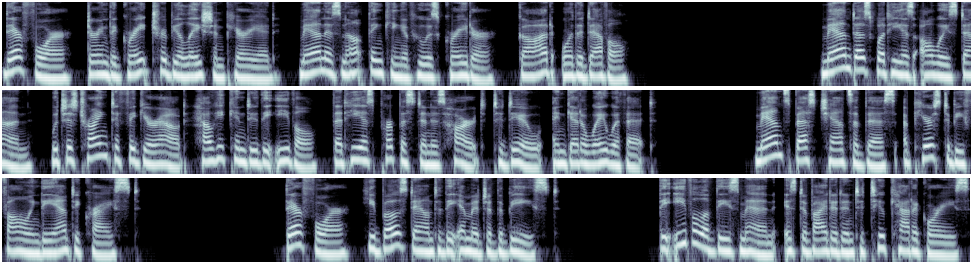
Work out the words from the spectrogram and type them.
Therefore, during the Great Tribulation period, Man is not thinking of who is greater, God or the devil. Man does what he has always done, which is trying to figure out how he can do the evil that he has purposed in his heart to do and get away with it. Man's best chance of this appears to be following the Antichrist. Therefore, he bows down to the image of the beast. The evil of these men is divided into two categories,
